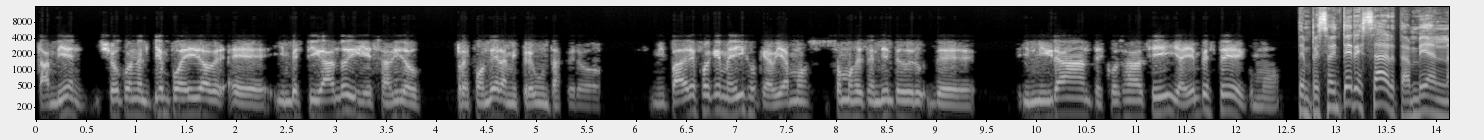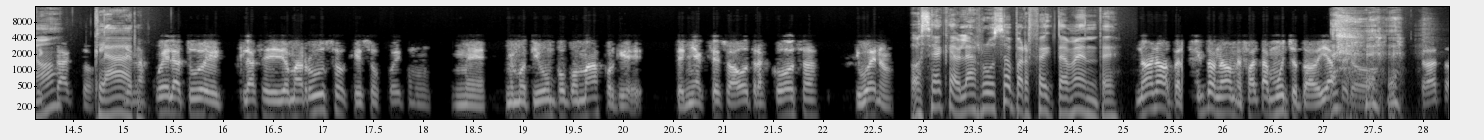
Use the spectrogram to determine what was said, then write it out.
también, yo con el tiempo he ido eh, investigando y he sabido responder a mis preguntas, pero mi padre fue que me dijo que habíamos, somos descendientes de, inmigrantes, cosas así, y ahí empecé como... Te empezó a interesar también, ¿no? Exacto. Claro. en la escuela tuve clases de idioma ruso, que eso fue como, me, me motivó un poco más porque tenía acceso a otras cosas, y bueno. O sea que hablas ruso perfectamente. No, no, perfecto no, me falta mucho todavía, pero trato,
